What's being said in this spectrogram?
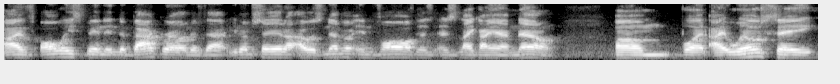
I've always been in the background of that. You know what I'm saying? I, I was never involved as, as like I am now. Um, but I will say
